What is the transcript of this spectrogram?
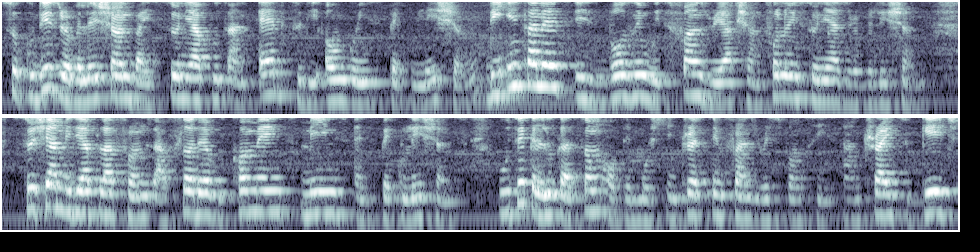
So could this revelation by Sonia put an end to the ongoing speculations? The internet is buzzing with fans' reaction following Sonia's revelation. Social media platforms are flooded with comments, memes, and speculations. We'll take a look at some of the most interesting fans' responses and try to gauge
